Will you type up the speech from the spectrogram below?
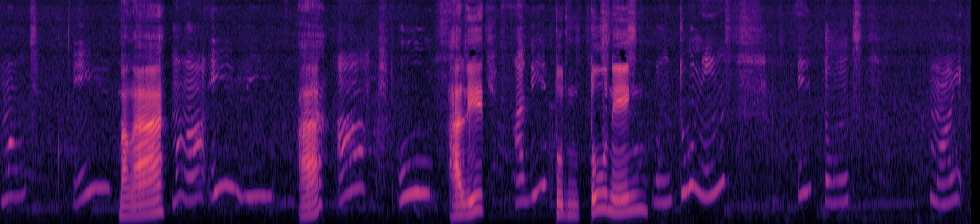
mga mga? Mga ili a a u ali alituntuning nung tuning itong may a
